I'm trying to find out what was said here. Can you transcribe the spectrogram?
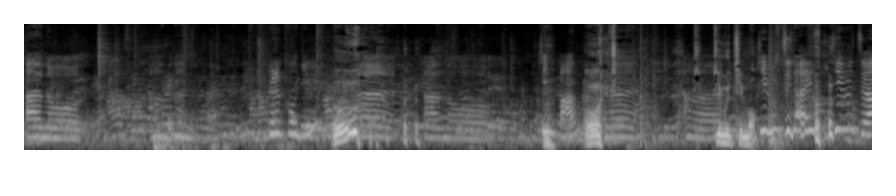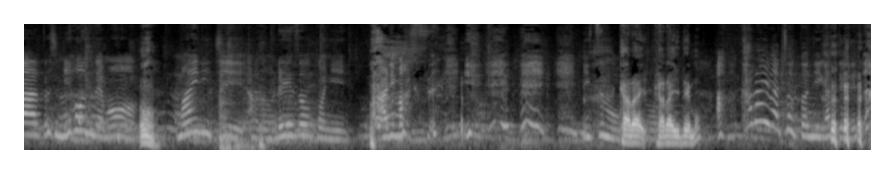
あのあプルコギ、うん。うん。あのキンパ、うん。キムチも？キムチ大好き。キムチは私日本でもうん。毎日あの冷蔵庫にあります。いいつも。辛い辛いでも？あ辛いはちょっと苦手です。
